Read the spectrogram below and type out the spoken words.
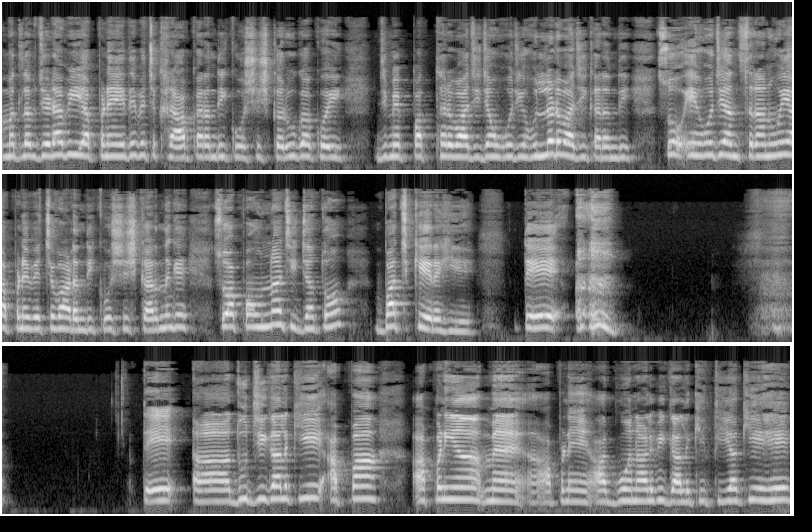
ਮਤਲਬ ਜਿਹੜਾ ਵੀ ਆਪਣੇ ਇਹਦੇ ਵਿੱਚ ਖਰਾਬ ਕਰਨ ਦੀ ਕੋਸ਼ਿਸ਼ ਕਰੂਗਾ ਕੋਈ, ਜਿਵੇਂ ਪੱਥਰਬਾਜੀ ਜਾਂ ਉਹੋ ਜਿਹੀ ਹੁੱਲੜਬਾਜੀ ਕਰਨ ਦੀ, ਸੋ ਇਹੋ ਜਿਹੇ ਅਨਸਰਾਂ ਨੂੰ ਇਹ ਆਪਣੇ ਵਿੱਚ ਵਾੜਨ ਦੀ ਕੋਸ਼ਿਸ਼ ਕਰਨਗੇ। ਸੋ ਆਪਾਂ ਉਹਨਾਂ ਚੀਜ਼ਾਂ ਤੋਂ ਬਚ ਕੇ ਰਹੀਏ। ਤੇ ਤੇ ਦੂਜੀ ਗੱਲ ਕਿ ਆਪਾਂ ਆਪਣੀਆਂ, ਮੈਂ ਆਪਣੇ ਆਗੂਆਂ ਨਾਲ ਵੀ ਗੱਲ ਕੀਤੀ ਆ ਕਿ ਇਹ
